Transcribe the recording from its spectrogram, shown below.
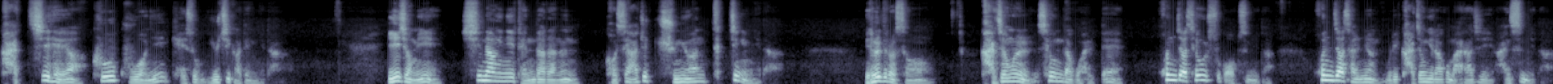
같이 해야 그 구원이 계속 유지가 됩니다. 이 점이 신앙인이 된다라는 것의 아주 중요한 특징입니다. 예를 들어서 가정을 세운다고 할 때 혼자 세울 수가 없습니다. 혼자 살면 우리 가정이라고 말하지 않습니다.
